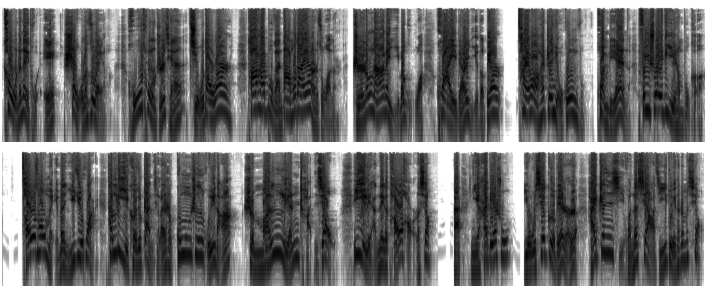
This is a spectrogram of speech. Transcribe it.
扣着那腿，受了罪了。胡同值钱，九道弯啊！他还不敢大模大样的坐那儿，只能拿那尾巴骨啊跨一点椅子边儿。蔡瑁还真有功夫，换别人呢，非摔地上不可。曹操每问一句话，他立刻就站起来，是躬身回答，是满脸谄笑，一脸那个讨好的笑。哎，你还别说，有些个别人啊，还真喜欢他下级对他这么笑。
